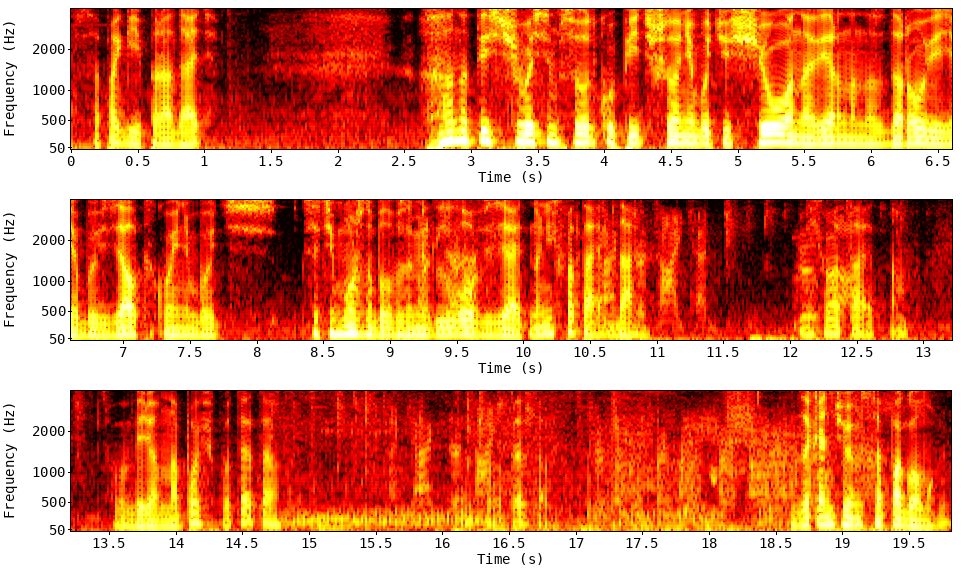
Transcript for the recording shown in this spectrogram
Сапоги продать. А на 1800 купить что-нибудь еще, наверное, на здоровье я бы взял какой-нибудь... Кстати, можно было бы замедлилов взять, но не хватает, да. Не хватает нам. Берем на пофиг вот это. Вот это, вот это. Заканчиваем сапогом.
